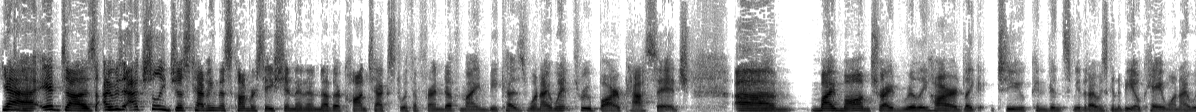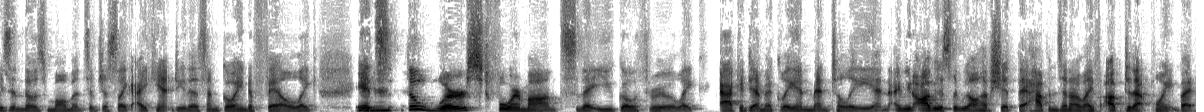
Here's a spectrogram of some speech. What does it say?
yeah, it does. I was actually just having this conversation in another context with a friend of mine because when I went through bar passage, um, my mom tried really hard like to convince me that I was going to be okay when I was in those moments of just like I can't do this I'm going to fail like mm-hmm. it's the worst 4 months that you go through like academically and mentally and I mean obviously we all have shit that happens in our life up to that point but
